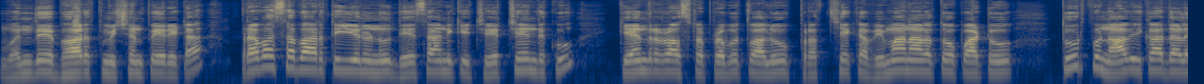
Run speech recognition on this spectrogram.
వందే భారత్ మిషన్ పేరిట ప్రవాస భారతీయులను దేశానికి చేర్చేందుకు కేంద్ర రాష్ట్ర ప్రభుత్వాలు ప్రత్యేక విమానాలతో పాటు తూర్పు నావికాదళ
